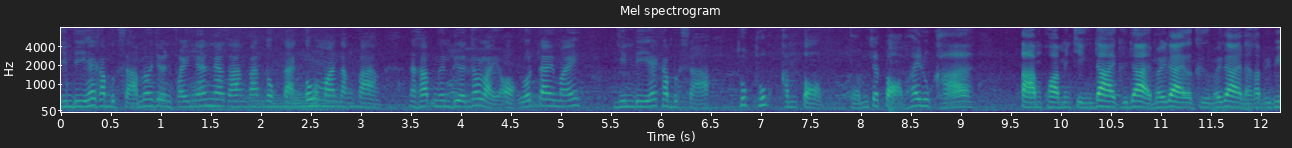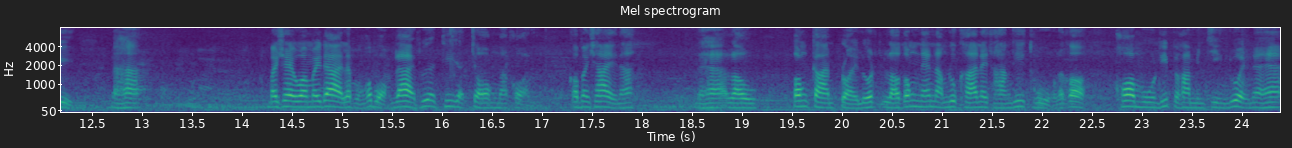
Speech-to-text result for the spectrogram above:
ยินดีให้คำปรึกษาไม่ว่าจะเป็นไฟแนนซ์แนวทางการตกแต่งงบประมาณต่างๆนะครับเงินเดือนเท่าไหร่ออกรถได้ไหม ยินดีให้คำปรึกษาทุกๆคำตอบ ผมจะตอบให้ลูกค้าตามความเป็นจริงได้คือได้ไม่ได้ก็คือไม่ได้นะครับพี่ๆนะฮะไม่ใช่ว่าไม่ได้แล้วผมก็บอกได้เพื่อที่จะจองมาก่อนก็ไม่ใช่นะนะฮะเรา ต้องการปล่อยรถ เราต้องแนะนำลูกค้าในทางที่ถูก แล้วก็ข้อมูลที่เป็นความเป็นจริงด้วยนะฮะ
